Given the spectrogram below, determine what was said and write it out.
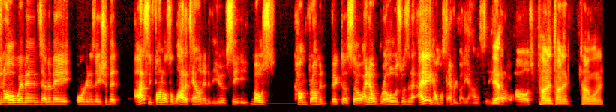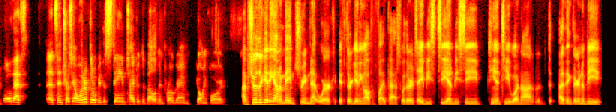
an all women's MMA organization that honestly funnels a lot of talent into the UFC. Most come from Invicta. So I know Rose was in I think almost everybody, honestly. Yeah. I don't know how else. Ton of, ton of, ton of women. So that's that's interesting. I wonder if there will be the same type of development program going forward. I'm sure they're getting on a mainstream network if they're getting off of Fight Pass, whether it's ABC, NBC, TNT, whatnot. I think they're going to be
